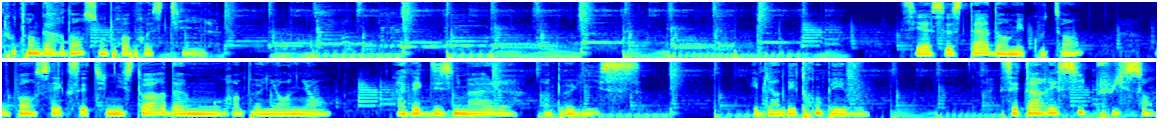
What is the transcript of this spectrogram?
tout en gardant son propre style. Si à ce stade, en m'écoutant, vous pensez que c'est une histoire d'amour un peu gnangnan, avec des images un peu lisses, eh bien détrompez-vous. C'est un récit puissant.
